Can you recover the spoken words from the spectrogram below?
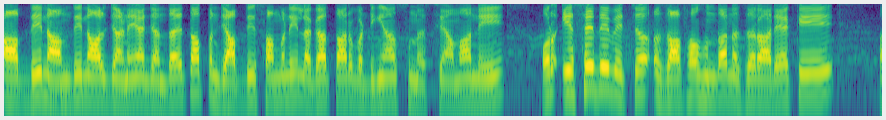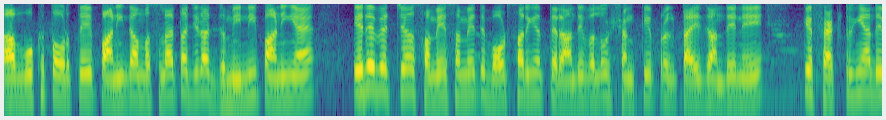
ਆਪ ਦੇ ਨਾਮ ਦੇ ਨਾਲ ਜਾਣਿਆ ਜਾਂਦਾ ਹੈ। ਤਾਂ ਪੰਜਾਬ ਦੇ ਸਾਹਮਣੇ ਲਗਾਤਾਰ ਵੱਡੀਆਂ ਸਮੱਸਿਆਵਾਂ ਨੇ ਔਰ ਇਸੇ ਦੇ ਵਿੱਚ ਇਜ਼ਾਫਾ ਹੁੰਦਾ ਨਜ਼ਰ ਆ ਰਿਹਾ ਕਿ ਮੁੱਖ ਤੌਰ ਤੇ ਪਾਣੀ ਦਾ ਮਸਲਾ ਤਾਂ ਜਿਹੜਾ ਜ਼ਮੀਨੀ ਪਾਣੀ ਹੈ, ਇਹਦੇ ਵਿੱਚ ਸਮੇਂ-ਸਮੇਂ ਤੇ ਬਹੁਤ ਸਾਰੀਆਂ ਧਿਰਾਂ ਦੇ ਵੱਲੋਂ ਸ਼ੰਕੇ ਪ੍ਰਗਟਾਏ ਜਾਂਦੇ ਨੇ ਕਿ ਫੈਕਟਰੀਆਂ ਦੇ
